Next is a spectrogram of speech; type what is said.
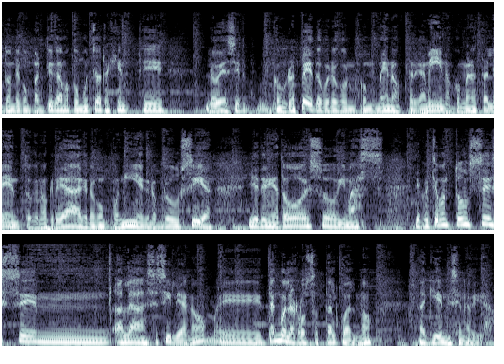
donde compartió digamos, con mucha otra gente, lo voy a decir con respeto, pero con, con menos pergaminos, con menos talento, que no creaba, que no componía, que no producía. Ella tenía todo eso y más. Escuchemos entonces em, a la Cecilia, ¿no? Eh, Tango la Rosa, tal cual, ¿no? Aquí en Escena Vida.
